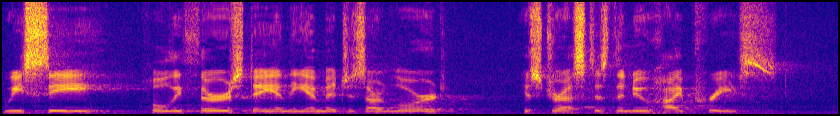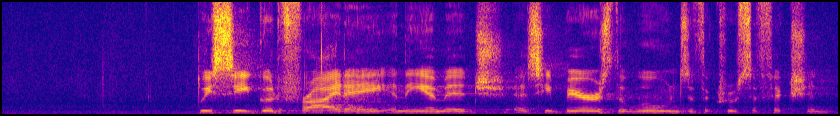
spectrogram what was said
We see Holy Thursday in the image as our Lord is dressed as the new high priest. We see Good Friday in the image as he bears the wounds of the crucifixion.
